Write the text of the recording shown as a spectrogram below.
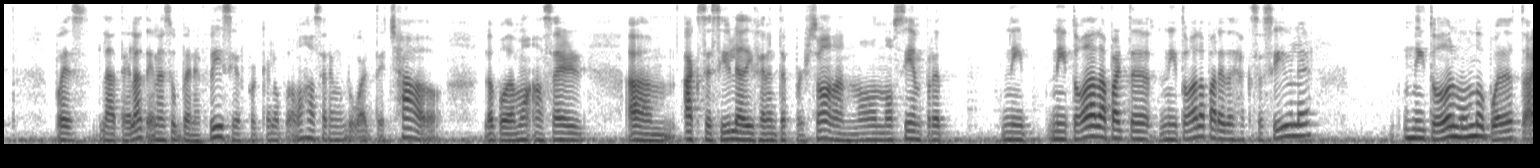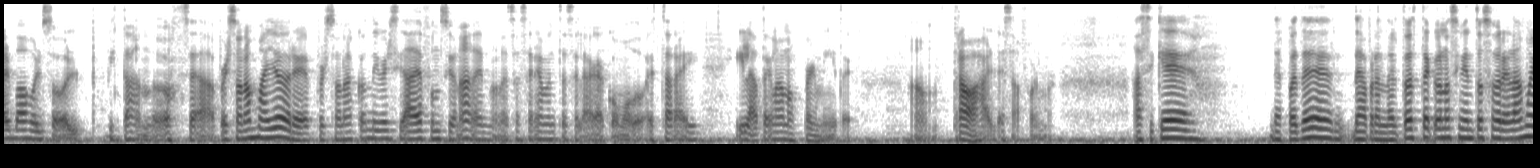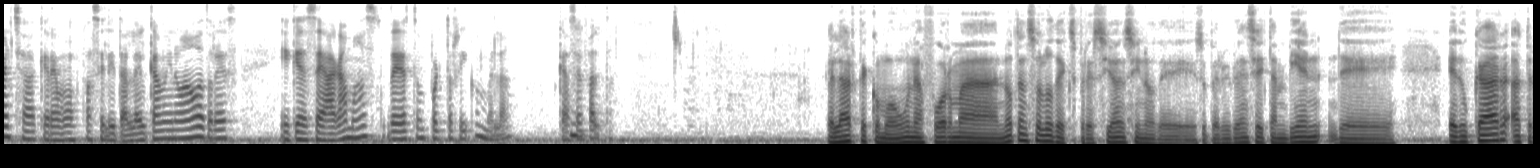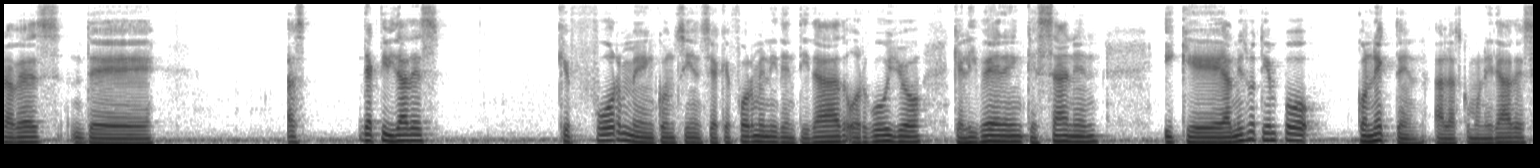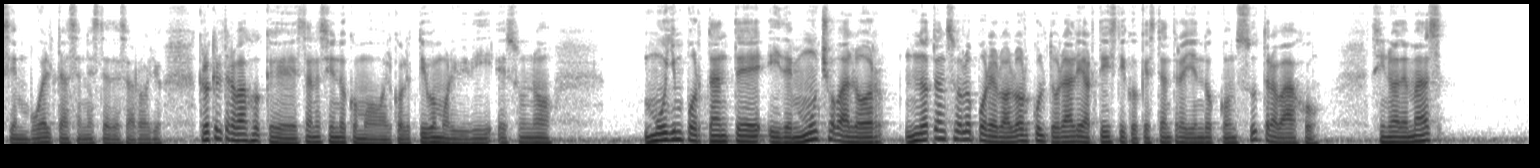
pues la tela tiene sus beneficios porque lo podemos hacer en un lugar techado, lo podemos hacer um, accesible a diferentes personas, no, no siempre, ni, ni, toda la parte, ni toda la pared es accesible, ni todo el mundo puede estar bajo el sol pintando. O sea, personas mayores, personas con diversidades funcionales, no necesariamente se le haga cómodo estar ahí y la tela nos permite. Um, trabajar de esa forma. Así que después de, aprender todo este conocimiento sobre la marcha, queremos facilitarle el camino a otros y que se haga más de esto en Puerto Rico, en verdad, que hace mm. falta. El arte como una forma no tan solo de expresión, sino de supervivencia y también de educar a través de, de actividades que formen conciencia, que formen identidad, orgullo, que liberen, que sanen y que al mismo tiempo conecten a las comunidades envueltas en este desarrollo. Creo que el trabajo que están haciendo como el colectivo Moriviví es uno muy importante y de mucho valor, no tan solo por el valor cultural y artístico que están trayendo con su trabajo, sino además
